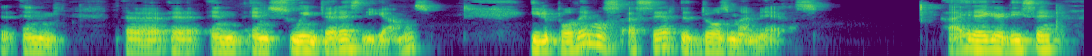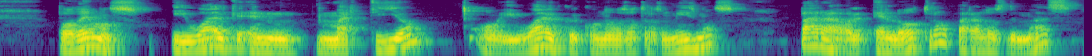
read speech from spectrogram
en, eh, eh, en, su interés, digamos, y lo podemos hacer de dos maneras. Heidegger dice, podemos, igual que en martillo, o igual que con nosotros mismos, para el otro, para los demás,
